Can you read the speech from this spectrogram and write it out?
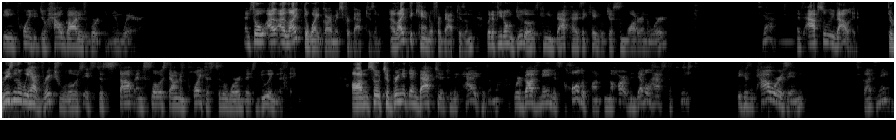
being pointed to how God is working and where. And so I, I, like the white garments for baptism. I like the candle for baptism. But if you don't do those, can you baptize a kid with just some water and the word? Yeah, it's absolutely valid. The reason that we have ritual is it's to stop and slow us down and point us to the word that's doing the thing. Um, so to bring it then back to, to the catechism, where God's name is called upon from the heart, the devil has to flee because the power is in God's name.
